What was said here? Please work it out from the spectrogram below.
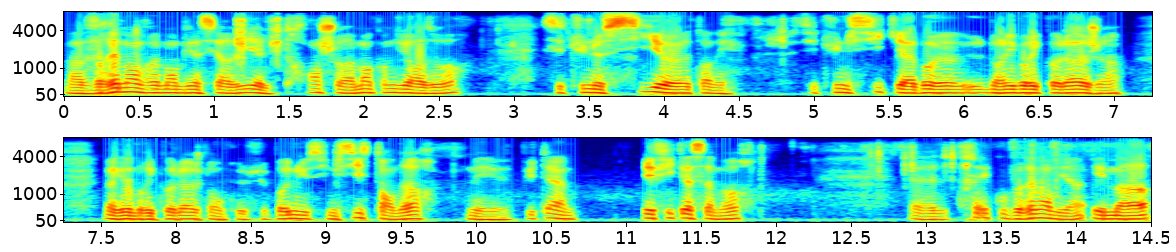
M'a vraiment vraiment bien servi. Elle tranche vraiment comme du rasoir. C'est une scie. attendez, c'est une scie qui a dans les bricolages, hein, magasin bricolage, donc c'est pas une, scie standard, mais putain efficace à mort. Euh, très vraiment bien. Et ma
